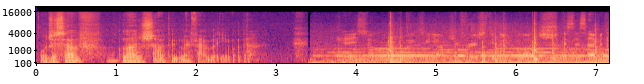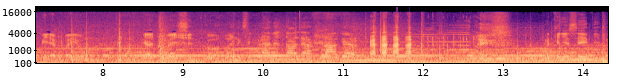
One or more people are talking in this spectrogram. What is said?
we'll just have lunch out with my family muna. Okay, so we're going to Yamcha first to eat lunch kasi 7pm pa yung graduation ko. Uy, nagsimula ng dollar, vlogger. What can you say, Tito?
